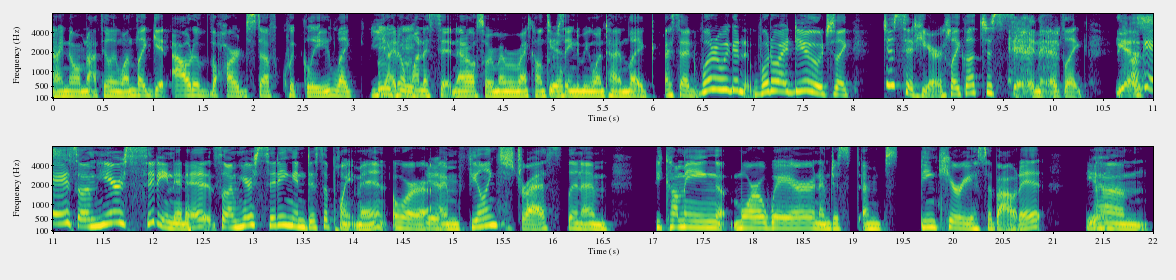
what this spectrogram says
I know I'm not the only one. Like, get out of the hard stuff quickly. Like, mm-hmm. I don't mm-hmm. want to sit. And I also remember my counselor yeah. saying to me one time, like, I said, "What are we gonna? What do I do?" She's like, "Just sit here. Like, let's just sit in it." It's like, yes. okay, so I'm here sitting in it. So I'm here sitting in disappointment, or yeah. I'm feeling stressed. Then I'm becoming more aware and I'm just I'm being curious about it. Yeah. Um,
